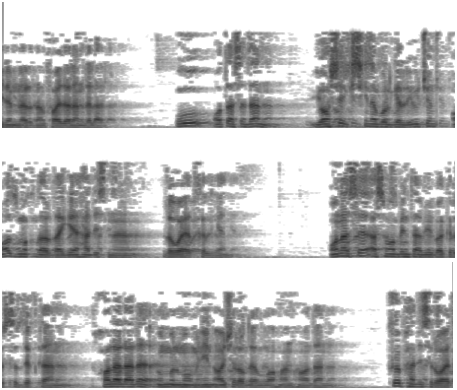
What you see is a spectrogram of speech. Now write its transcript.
ilmlaridan foydalandilar. U otasidan yoshi kichkina bo'lganligi uchun oz miqdordagi hadisni rivoyat qilgan. Onasi asmo bint abi bakr siddiqdan xolalari ummul mo'minin oysha roziyallohu anhodan ko'p hadis rivoyat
